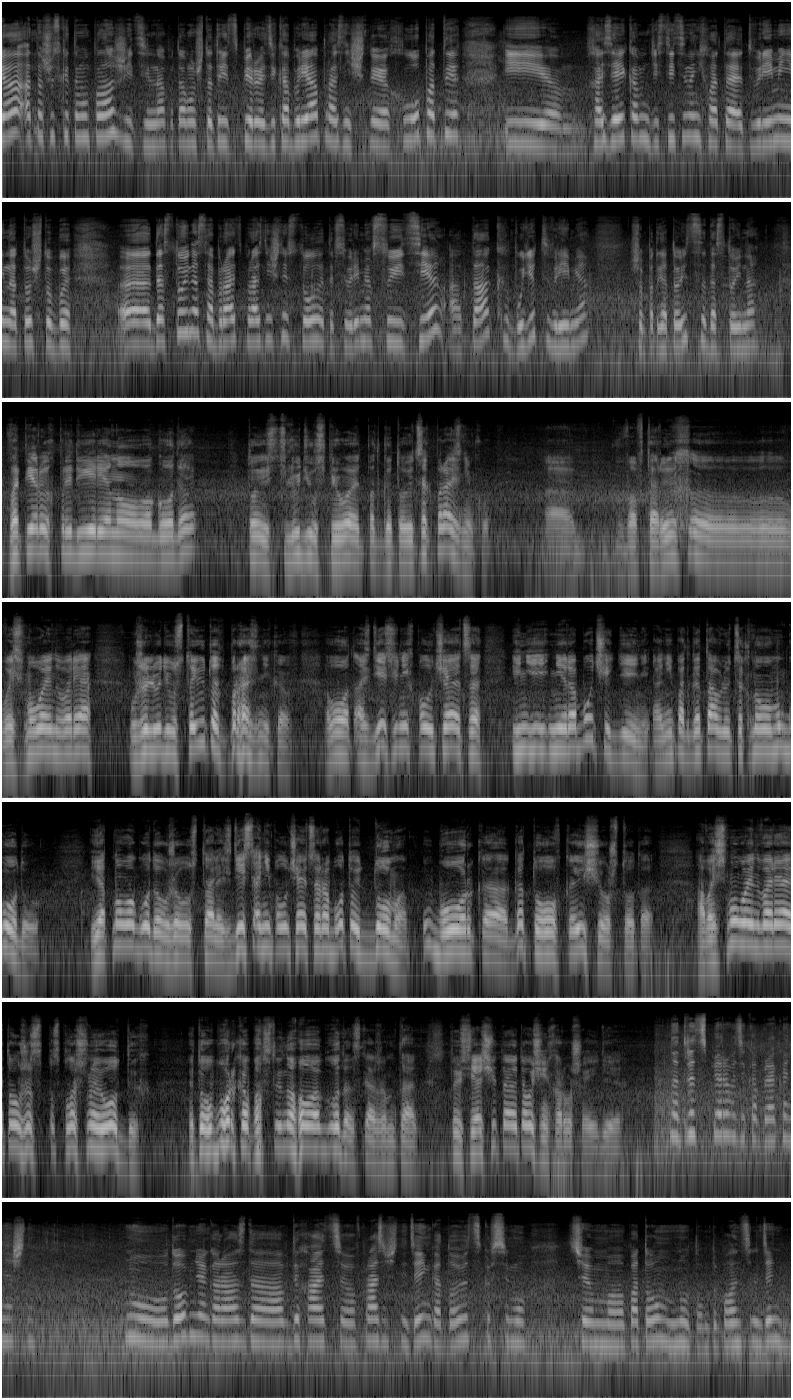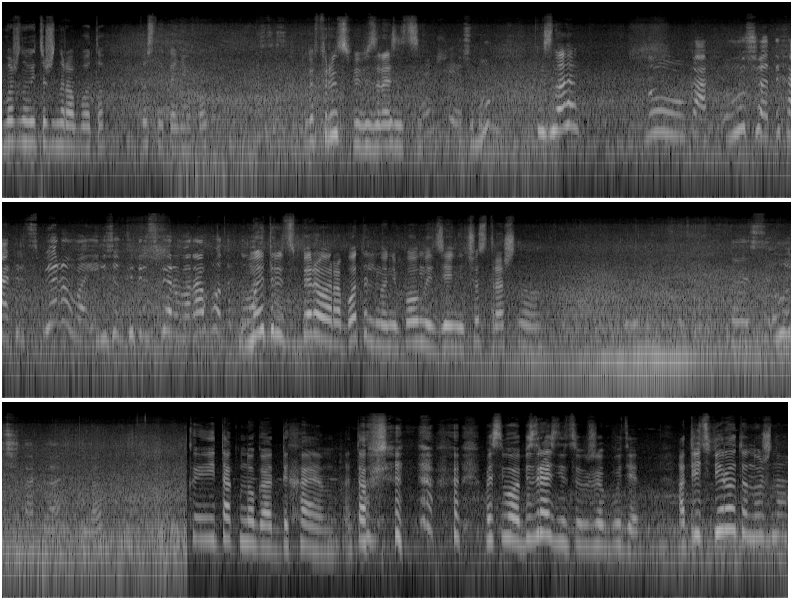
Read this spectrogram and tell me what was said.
Я отношусь к этому положительно, потому что 31 декабря праздничные хлопоты, и хозяйкам действительно не хватает времени на то, чтобы э, достойно собрать праздничный стол. Это все время в суете, а так будет время, чтобы подготовиться достойно. Во-первых, преддверие Нового года, то есть люди успевают подготовиться к празднику. Во-вторых, э, 8 января уже люди устают от праздников, вот, а здесь у них получается и не, не рабочий день, они подготавливаются к Новому году. И от Нового года уже устали. Здесь они, получается, работают дома. Уборка, готовка, еще что-то. А 8 января это уже сп- сплошной отдых. Это уборка после Нового года, скажем так. То есть я считаю, это очень хорошая идея. На 31 декабря, конечно. Ну, удобнее гораздо отдыхать в праздничный день, готовиться ко всему, чем э, потом, ну, там, дополнительный день можно выйти уже на работу после каникул. Да, в принципе, без разницы. Почему? Не знаю. Ну как, лучше отдыхать 31-го или все-таки 31-го работать? Ну, Мы 31-го работали, но не полный день, ничего страшного. То есть лучше так, да? Да. И так много отдыхаем. А то уже 8 без разницы уже будет. А 31 это нужно.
